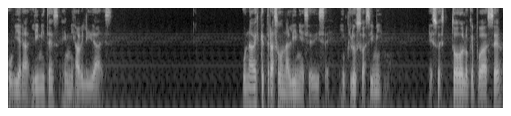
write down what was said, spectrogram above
hubiera límites en mis habilidades. Una vez que trazo una línea y se dice, incluso a sí mismo, eso es todo lo que puedo hacer,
